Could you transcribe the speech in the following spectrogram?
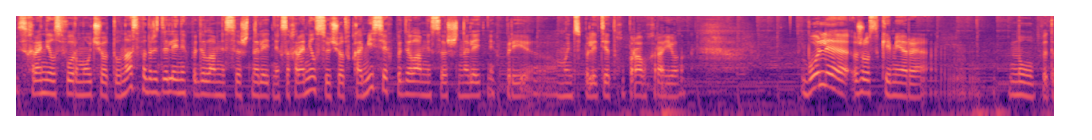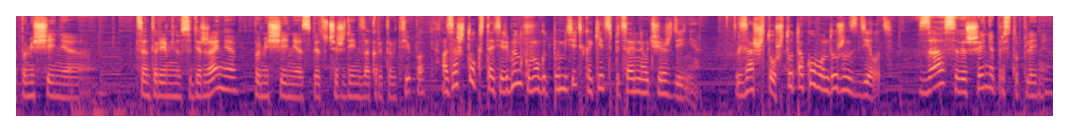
сохранилась форма учета у нас в подразделениях по делам несовершеннолетних, сохранился учет в комиссиях по делам несовершеннолетних при э, муниципалитетах, управах районах. Более жесткие меры, ну, это помещение Центр временного содержания, помещение спецучреждений закрытого типа. А за что, кстати, ребенку могут поместить какие-то специальные учреждения? За что? Что такого он должен сделать? За совершение преступления.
